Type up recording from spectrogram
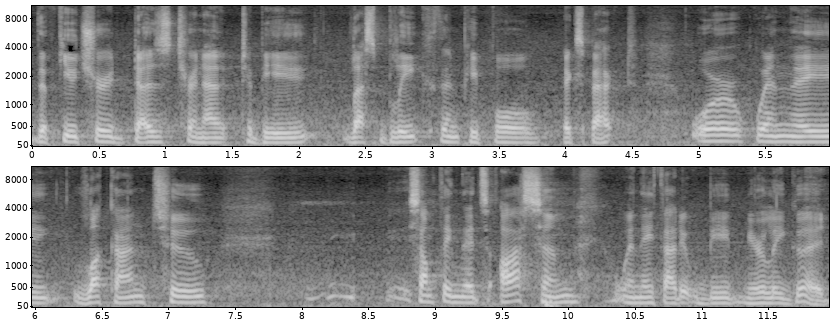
the future does turn out to be less bleak than people expect, or when they luck onto something that's awesome when they thought it would be merely good.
